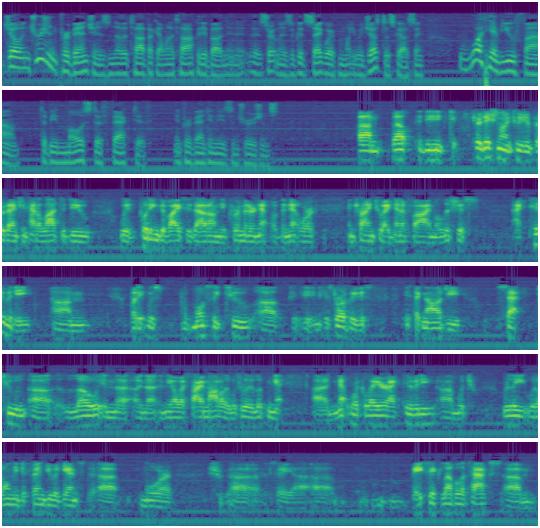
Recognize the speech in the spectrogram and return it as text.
Joe, intrusion prevention is another topic I want to talk with you about, and it certainly is a good segue from what you were just discussing. What have you found to be most effective in preventing these intrusions? Um, well, the t- traditional intrusion prevention had a lot to do with putting devices out on the perimeter net- of the network and trying to identify malicious activity. Um, but it was mostly too uh, historically this this technology sat too uh, low in the, in the in the OSI model. It was really looking at uh, network layer activity, um, which really would only defend you against uh, more, uh, say, uh, uh, basic level attacks, um,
